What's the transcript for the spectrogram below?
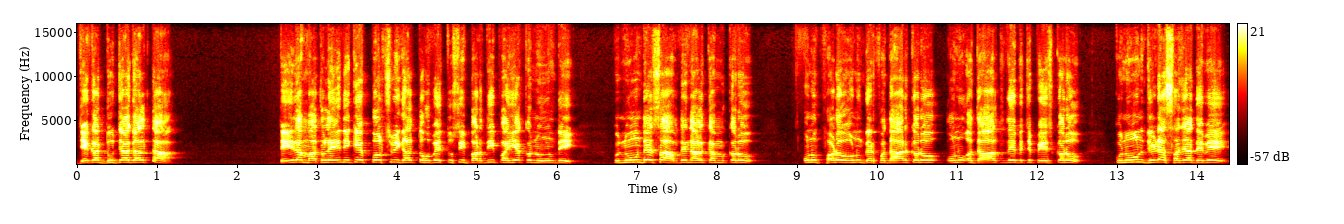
ਜੇਕਰ ਦੂਜਾ ਗਲਤ ਆ, ਤੇ ਇਹਦਾ ਮਤਲਬ ਇਹ ਨਹੀਂ ਕਿ ਪੁਲਿਸ ਵੀ ਗਲਤ ਹੋਵੇ, ਤੁਸੀਂ ਵਰਦੀ ਪਾਈ ਆ ਕਾਨੂੰਨ ਦੀ। ਕਾਨੂੰਨ ਦੇ ਹਿਸਾਬ ਦੇ ਨਾਲ ਕੰਮ ਕਰੋ, ਉਹਨੂੰ ਫੜੋ, ਉਹਨੂੰ ਗ੍ਰਿਫਤਾਰ ਕਰੋ, ਉਹਨੂੰ ਅਦਾਲਤ ਦੇ ਵਿੱਚ ਪੇਸ਼ ਕਰੋ। ਕਾਨੂੰਨ ਜਿਹੜਾ ਸਜ਼ਾ ਦੇਵੇ,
